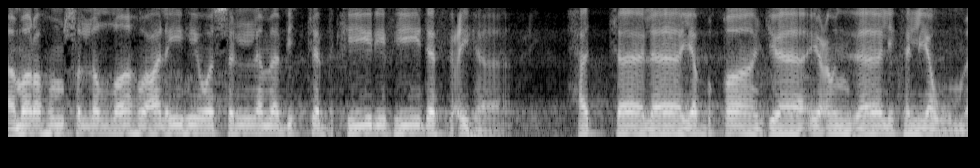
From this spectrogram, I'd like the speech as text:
أمرهم صلى الله عليه وسلم بالتبكير في دفعها حتى لا يبقى جائع ذلك اليوم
